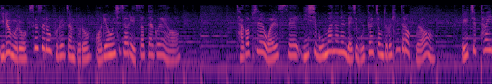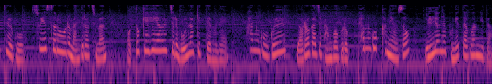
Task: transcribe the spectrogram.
이름으로 스스로 부를 정도로 어려운 시절이 있었다고 해요. 작업실 월세 25만 원을 내지 못할 정도로 힘들었고요. 일집 타이틀곡 스윗소로우를 만들었지만 어떻게 해야 할지를 몰랐기 때문에 한 곡을 여러 가지 방법으로 편곡하면서 1년을 보냈다고 합니다.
